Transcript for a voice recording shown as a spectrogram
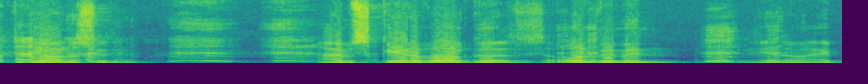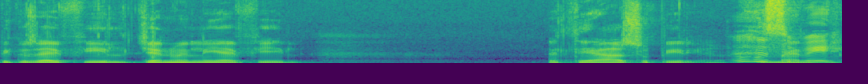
to be honest with you. I'm scared of all girls, all women, you know, I, because I feel, genuinely I feel that they are superior. Superior.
